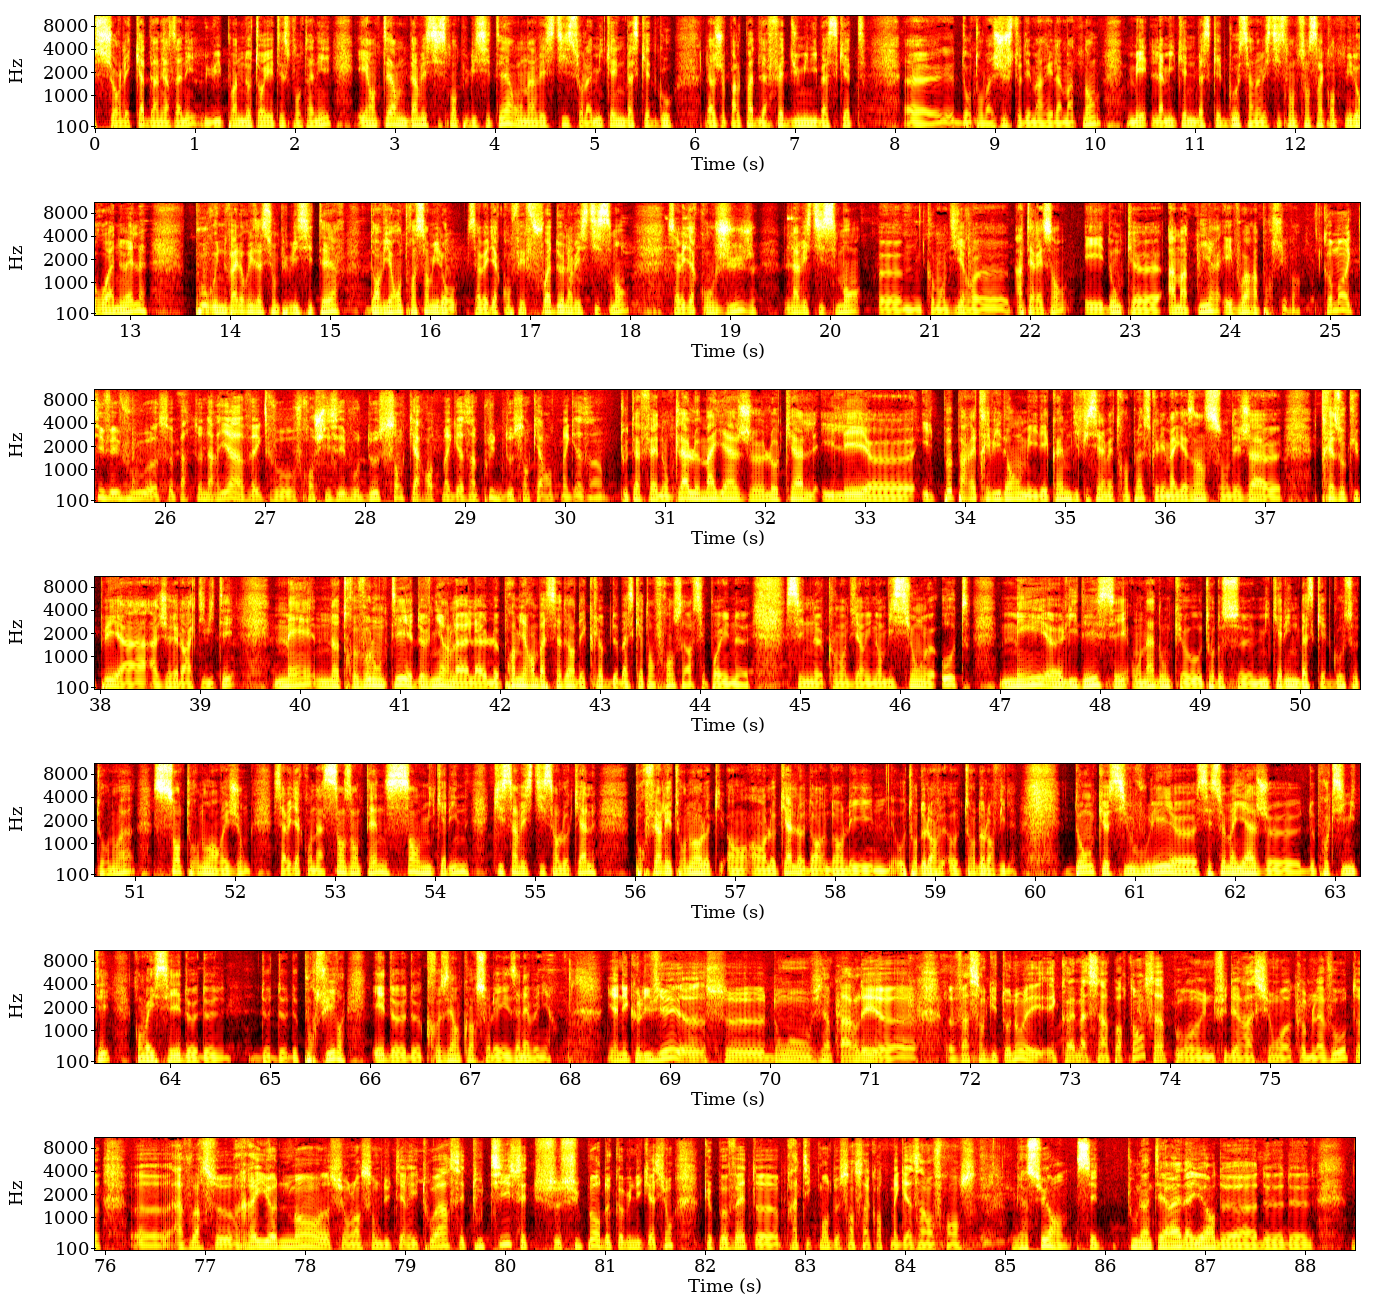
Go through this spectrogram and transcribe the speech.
sur les 4 dernières années, 8 points de notoriété spontanée. Et en termes d'investissement publicitaire, on investit sur la Michelin Basket Go. Là, je ne parle pas de la fête du mini basket dont on va juste démarrer là maintenant. Mais la Miken Basket Go, c'est un investissement de 150 000 euros annuel pour une valorisation publicitaire d'environ 300 000 euros. Ça veut dire qu'on fait x2 l'investissement. Ça veut dire qu'on juge l'investissement, euh, comment dire, euh, intéressant et donc euh, à maintenir et voire à poursuivre. Comment activez-vous ce partenariat avec vos franchisés, vos 240 magasins, plus de 240 magasins? Tout à fait. Donc là, le maillage local, il est, il peut paraître évident, mais il est quand même difficile à mettre en place parce que les magasins sont déjà très occupés à, à gérer leur activité. Mais notre volonté est de devenir le premier ambassadeur des clubs de basket en France. Alors c'est pas une, c'est une comment dire une ambition euh, haute, mais euh, l'idée c'est on a donc euh, autour de ce Micaline Basket Go ce tournoi 100 tournois en région. Ça veut dire qu'on a 100 antennes, 100 Micaline qui s'investissent en local pour faire les tournois en, local dans, les autour de leur autour de leur ville. Donc si vous voulez, c'est ce maillage de proximité qu'on va essayer de, de, de, poursuivre et de, creuser encore sur les années à venir. Yannick Olivier, euh, ce dont vient parler euh, Vincent Guitonneau est, quand même assez important, ça, pour une fédération euh, comme la vôtre, avoir ce rayonnement sur l'ensemble du territoire, cet outil, ce support de communication que peuvent être pratiquement 250 magasins en France. Bien sûr, c'est tout l'intérêt d'ailleurs de,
